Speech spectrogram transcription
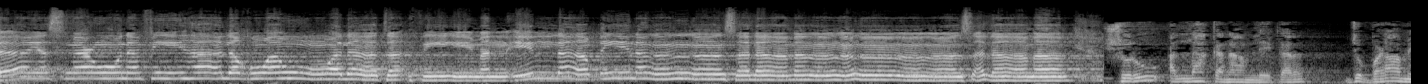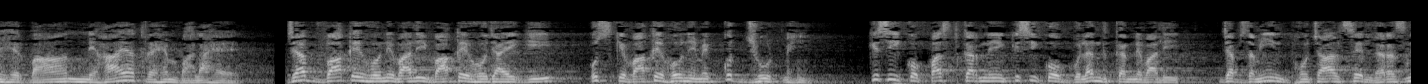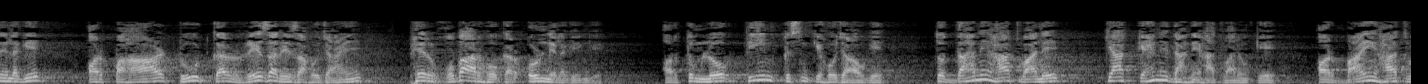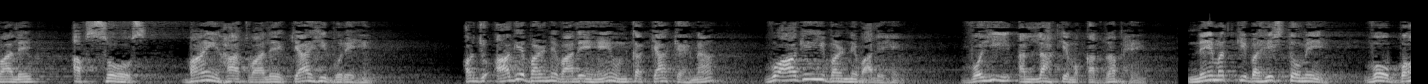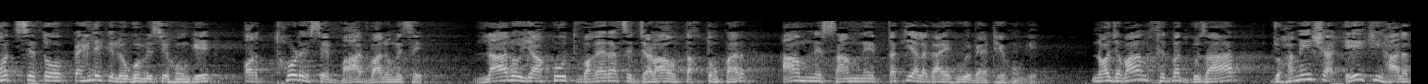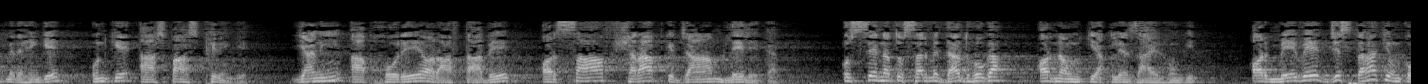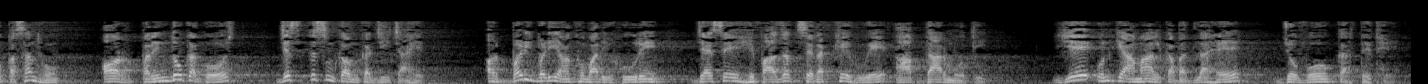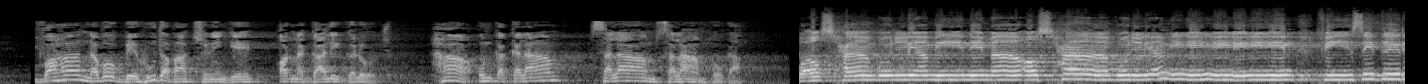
لا يسمعون فيها لغوا ولا تأثيما إلا قيلا سلاما سلاما. شروع اللہ کا نام لے کر جو بڑا مہربان، نہایت رحم والا ہے۔ جب واقع ہونے والی واقع ہو جائے گی، اس کے واقع ہونے میں کچھ جھوٹ نہیں۔ کسی کو پست کرنے، کسی کو بلند کرنے والی جب زمین بھونچال سے لرزنے لگے اور پہاڑ ٹوٹ کر ریزہ ریزہ ہو جائیں، پھر غبار ہو کر اڑنے لگیں گے۔ اور تم لوگ تین قسم کے ہو جاؤ گے۔ تو دہنے ہاتھ والے، کیا کہنے دہنے ہاتھ والوں کے؟ اور بائیں ہاتھ والے، افسوس، بائیں ہاتھ والے کیا ہی برے ہیں۔ اور جو آگے بڑھنے والے ہیں، ان کا کیا کہنا؟ وہ آگے ہی بڑھنے والے ہیں۔ وہی اللہ کے مقرب ہیں۔ نعمت کی بہشتوں میں وہ بہت سے تو پہلے کے لوگوں میں سے ہوں گے اور تھوڑے سے بعد والوں میں سے۔ لال و یاقوت وغیرہ سے جڑاؤ تختوں پر آمنے سامنے تکیا لگائے ہوئے بیٹھے ہوں گے۔ نوجوان خدمت گزار جو ہمیشہ ایک ہی حالت میں رہیں گے، ان کے آس پاس پھریں گے۔ یعنی آپ خورے اور آفتابے اور صاف شراب کے جام لے لے کر۔ اس سے نہ تو سر میں درد ہوگا اور نہ ان کی عقلیں زائل ہوں گی۔ اور میوے جس طرح کے ان کو پسند ہوں اور پرندوں کا گوشت جس قسم کا ان کا جی چاہے، اور بڑی بڑی آنکھوں والی ہوریں جیسے حفاظت سے رکھے ہوئے آبدار موتی۔ یہ ان کے امال کا بدلہ ہے جو وہ کرتے تھے۔ وہاں نہ وہ بےحودہ بات سنیں گے اور نہ گالی گلوچ۔ ہاں ان کا کلام سلام سلام ہوگا۔ وأصحاب اليمين ما أصحاب اليمين في سدر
